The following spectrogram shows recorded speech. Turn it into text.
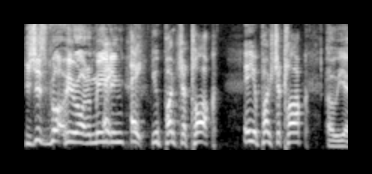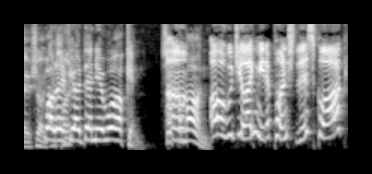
He's just got here on a meeting. hey, you punch the clock. Hey, you punch the clock. Oh yeah, sure. Well, You if punch- you're then you're working. So oh, come on. Oh, would you like me to punch this clock?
